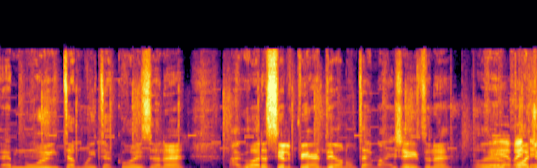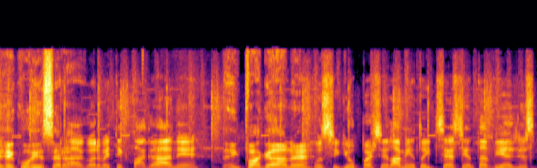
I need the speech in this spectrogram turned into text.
É muita, muita coisa, né? Agora, se ele perdeu, não tem mais jeito, né? Ou É, pode ter- recorrer, será? Ah, agora vai ter que pagar, né? Tem que pagar, né? Conseguiu o parcelamento aí de 60 vezes,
